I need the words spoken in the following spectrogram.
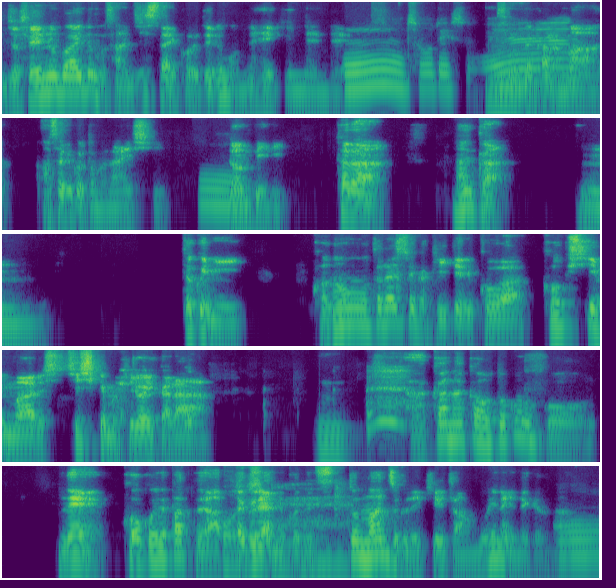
女性の場合でも30歳超えてるもんね、平均年齢。うん、そうですね。そう、だからまあ、焦ることもないし、うんのんびり。ただ、なんか、うん。特に、この大人とか聞いてる子は好奇心もあるし、知識も広いから、うん。なかなか男の子、ね、高校でパッと会ったぐらいの子でずっと満足できるとは思えないんだけどな。うん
